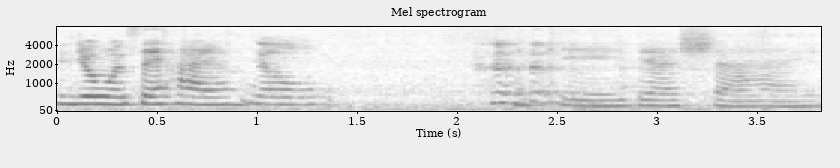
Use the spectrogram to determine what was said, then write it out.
Can you want to say hi? No. Okay, they are shy.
